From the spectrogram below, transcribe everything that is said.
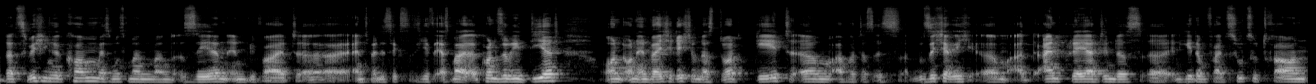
dazwischen gekommen. Jetzt muss man, man sehen, inwieweit äh, N26 sich jetzt erstmal konsolidiert und, und in welche Richtung das dort geht. Ähm, aber das ist sicherlich ähm, ein Player, dem das äh, in jedem Fall zuzutrauen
